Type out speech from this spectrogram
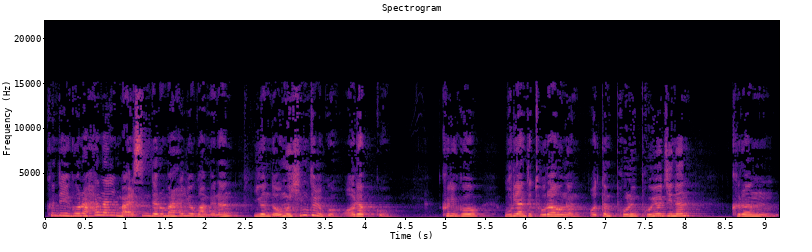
근데 이거는 하나님 말씀대로만 하려고 하면은 이건 너무 힘들고 어렵고 그리고 우리한테 돌아오는 어떤 보여지는 그런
